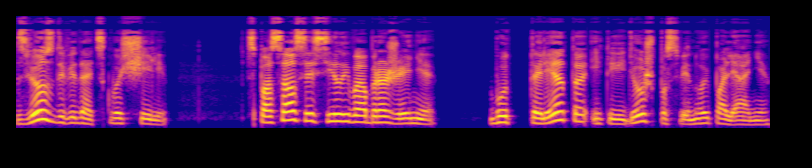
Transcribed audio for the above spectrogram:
Звезды, видать, сквозь щели. Спасался силой воображения. Будто лето, и ты идешь по свиной поляне.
